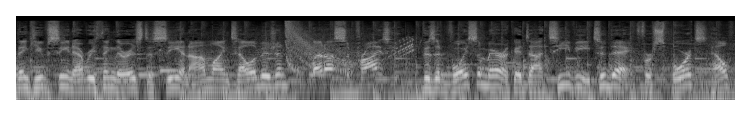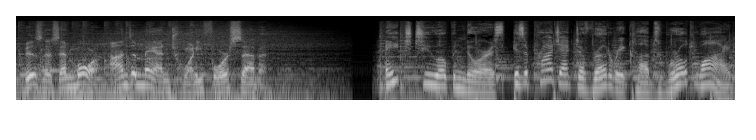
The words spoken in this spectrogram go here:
Think you've seen everything there is to see in online television? Let us surprise you. Visit VoiceAmerica.tv today for sports, health, business, and more on demand 24 7. H2 Open Doors is a project of Rotary Clubs worldwide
